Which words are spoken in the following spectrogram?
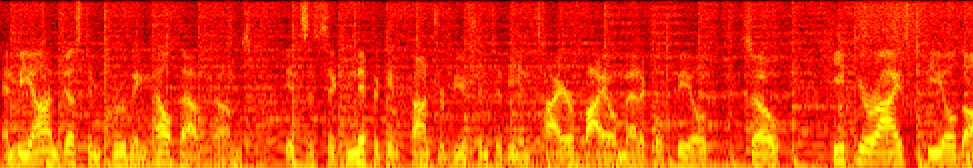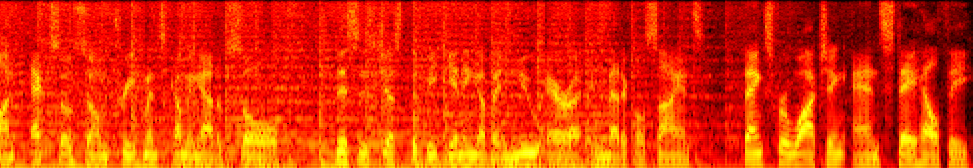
And beyond just improving health outcomes, it's a significant contribution to the entire biomedical field, so Keep your eyes peeled on exosome treatments coming out of Seoul. This is just the beginning of a new era in medical science. Thanks for watching and stay healthy.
